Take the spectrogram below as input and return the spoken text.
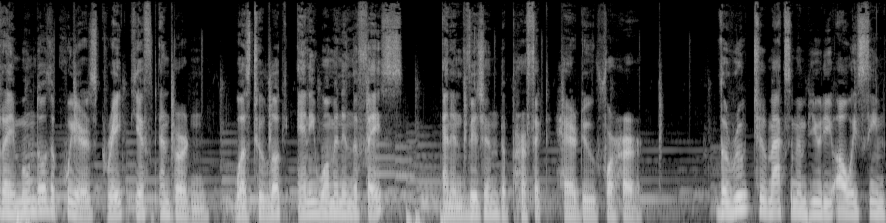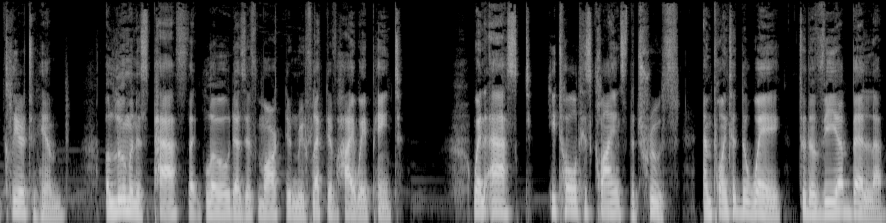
Raimundo the Queer's great gift and burden was to look any woman in the face and envision the perfect hairdo for her. The route to maximum beauty always seemed clear to him, a luminous path that glowed as if marked in reflective highway paint. When asked, he told his clients the truth and pointed the way to the Via Bella,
